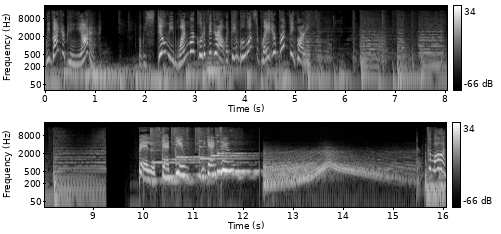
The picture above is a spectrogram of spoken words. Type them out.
we got your pinata. But we still need one more clue to figure out what game Blue wants to play at your birthday party. Billy said you, we can too. Come on!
